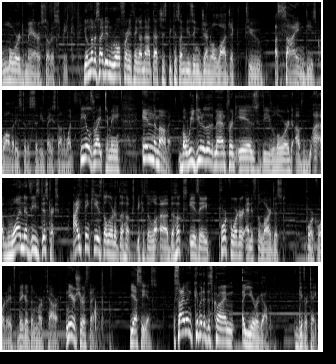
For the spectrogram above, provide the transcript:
Lord Mayor, so to speak. You'll notice I didn't roll for anything on that. That's just because I'm using general logic to assign these qualities to the city based on what feels right to me in the moment. But we do know that Manfred is the lord of uh, one of these districts. I think he is the lord of the Hooks because the, uh, the Hooks is a poor quarter and it's the largest poor quarter. It's bigger than Merk Tower. Near sure thing. Yes, he is. Simon committed this crime a year ago, give or take.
